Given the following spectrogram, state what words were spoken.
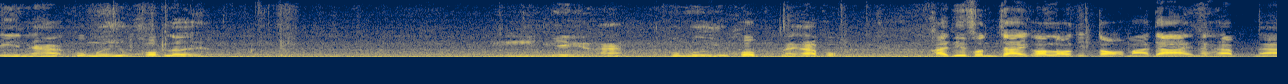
นี่นะฮะคู่มืออยู่ครบเลยอืมนี่นะฮะคู่มืออยู่ครบนะครับผมใครที่สนใจก็ลองติดต่อมาได้นะครับนะ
